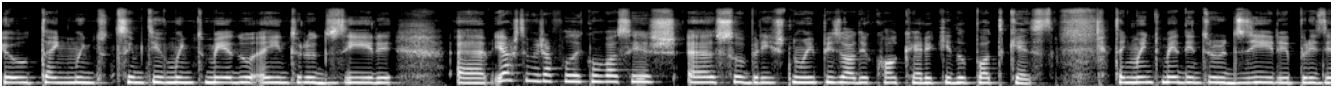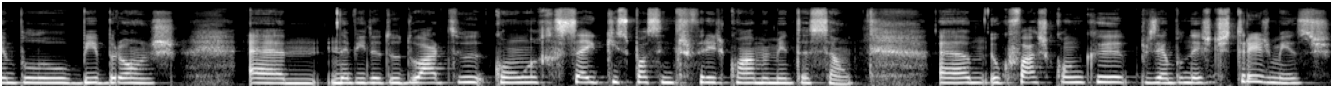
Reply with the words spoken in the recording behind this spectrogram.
eu tenho muito, sempre tive muito medo a introduzir. Uh, eu acho que também já falei com vocês uh, sobre isto num episódio qualquer aqui do podcast. Tenho muito medo de introduzir, por exemplo, biberons um, na vida do Duarte com receio que isso possa interferir com a amamentação. Um, o que faz com que, por exemplo, nestes três meses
